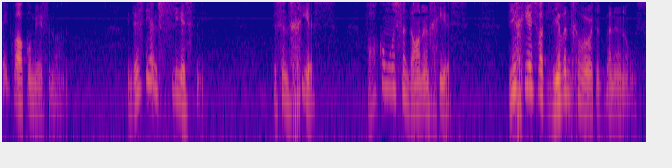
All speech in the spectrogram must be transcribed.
Kyk waar kom jy vandaan. En dis nie in vlees nie. Dis in gees. Waar kom ons vandaan in gees? Die gees wat lewend geword het binne in ons.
